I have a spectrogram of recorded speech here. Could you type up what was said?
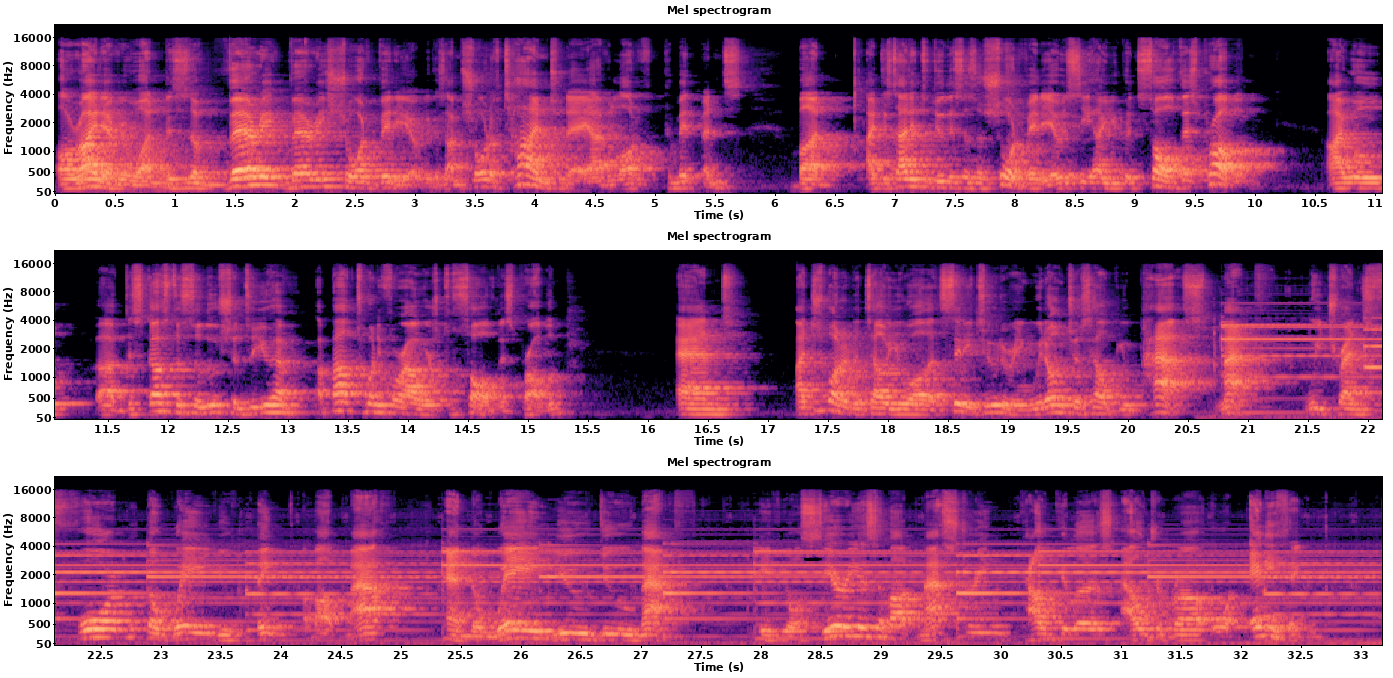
All right, everyone. This is a very, very short video because I'm short of time today. I have a lot of commitments, but I decided to do this as a short video to see how you could solve this problem. I will uh, discuss the solution. So you have about 24 hours to solve this problem. And I just wanted to tell you all at City Tutoring, we don't just help you pass math. We transform the way you think about math and the way you do math. If you're serious about mastering calculus, algebra, or anything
